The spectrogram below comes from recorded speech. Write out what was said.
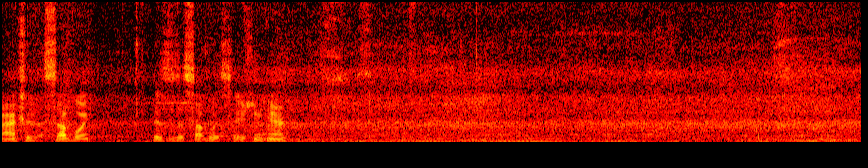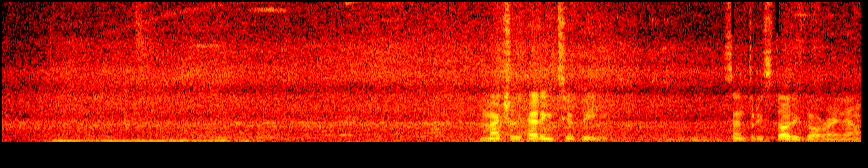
Actually, the subway. This is the subway station here. I'm actually heading to the Centro Histórico right now.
